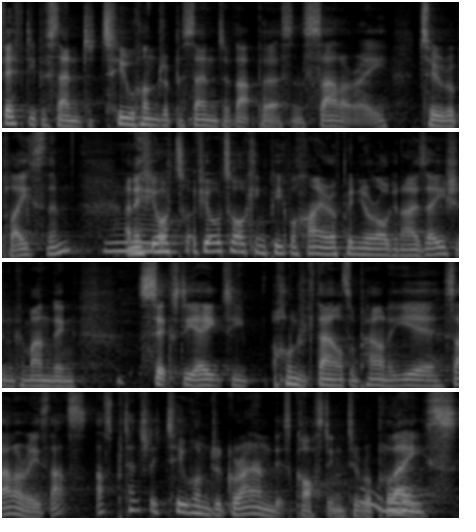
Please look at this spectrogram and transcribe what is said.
50% to 200% of that person's salary to replace them. Mm. And if you're t- if you're talking people higher up in your organization commanding 60, 80, 100,000 pound a year salaries, that's that's potentially 200 grand it's costing to replace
